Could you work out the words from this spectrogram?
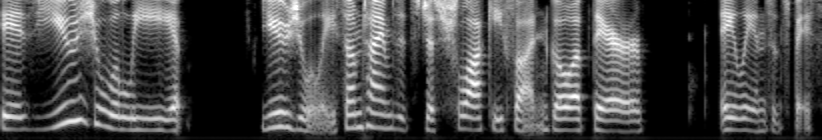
is usually, usually, sometimes it's just schlocky fun. Go up there, aliens in space.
